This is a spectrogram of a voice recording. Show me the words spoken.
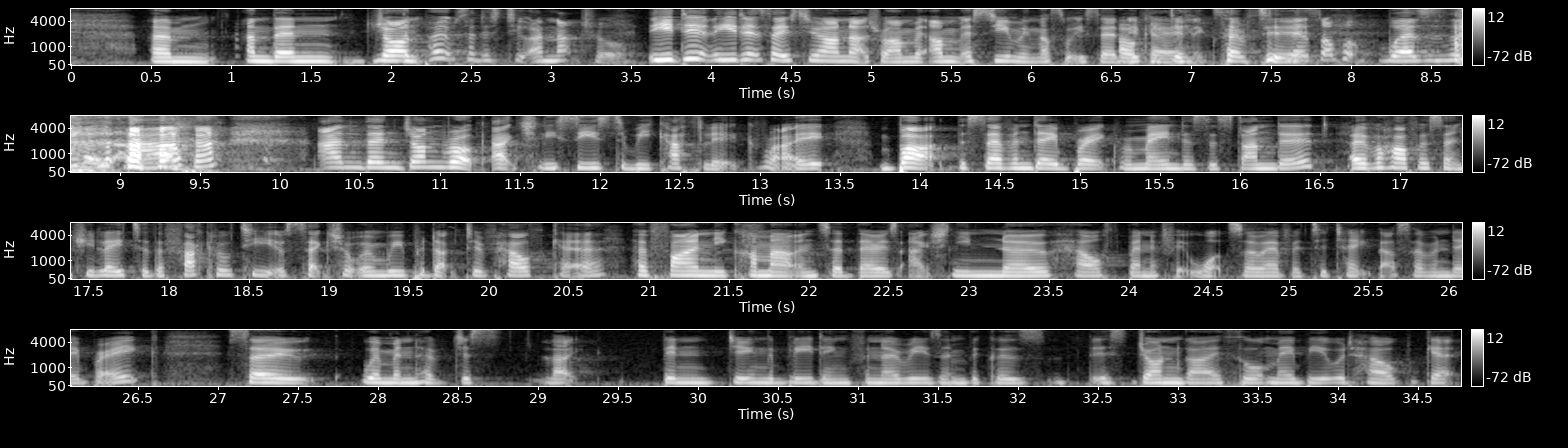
Um, and then John, the Pope said it's too unnatural. he didn't he didn't say it's too unnatural. I'm I'm assuming that's what he said. If he didn't accept it, Let's not put words into the Pope's mouth. and then John Rock actually ceased to be Catholic, right? But the seven day break remained as the standard. Over half a century later, the Faculty of Sexual and Reproductive Healthcare have finally come out and said there is actually no health benefit whatsoever to take that seven day break. So women have just like been doing the bleeding for no reason because this John guy thought maybe it would help get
